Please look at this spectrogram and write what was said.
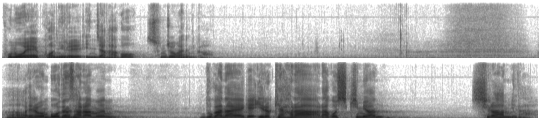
부모의 권위를 인정하고 순종하는 것. 어, 여러분 모든 사람은 누가 나에게 이렇게 하라라고 시키면 싫어합니다.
